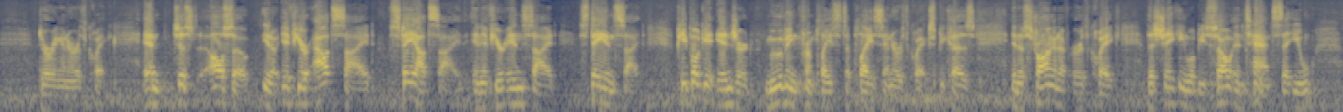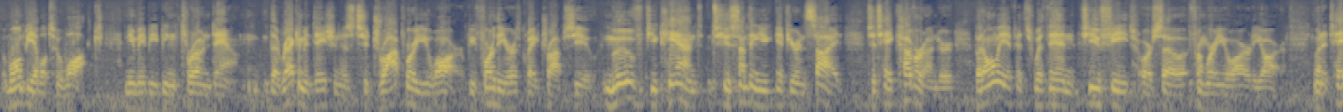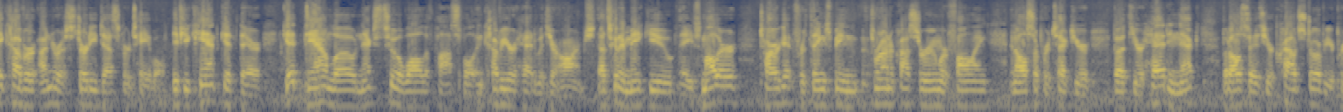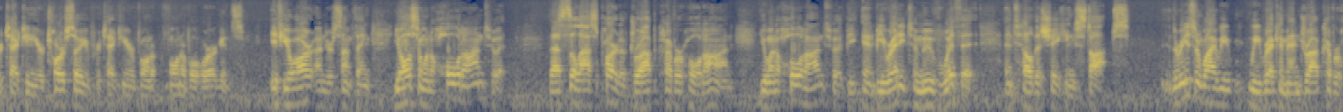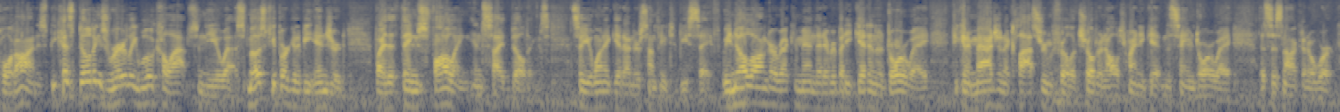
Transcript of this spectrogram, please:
during an earthquake. And just also, you know, if you're outside, stay outside. And if you're inside, stay inside. People get injured moving from place to place in earthquakes because in a strong enough earthquake, the shaking will be so intense that you won't be able to walk and you may be being thrown down. The recommendation is to drop where you are before the earthquake drops you. Move, if you can, to something you, if you're inside, to take cover under, but only if it's within a few feet or so from where you already are. You want to take cover under a sturdy desk or table. If you can't get there, get down low next to a wall if possible and cover your head with your arms. That's going to make you a smaller target for things being thrown across the room or falling and also protect your both your head and neck, but also as you're crouched over, you're protecting your torso, you're protecting your vulnerable organs. If you are under something, you also want to hold on to it. That's the last part of drop, cover, hold on. You want to hold on to it and be ready to move with it until the shaking stops. The reason why we, we recommend drop, cover, hold on is because buildings rarely will collapse in the U.S. Most people are going to be injured by the things falling inside buildings. So you want to get under something to be safe. We no longer recommend that everybody get in a doorway. If you can imagine a classroom full of children all trying to get in the same doorway, this is not going to work.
